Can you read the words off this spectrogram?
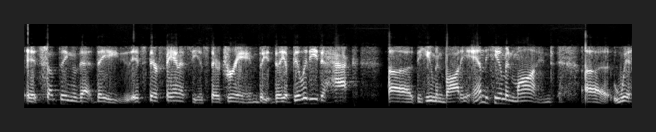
It's something that they, it's their fantasy, it's their dream. The, the ability to hack uh, the human body and the human mind uh, with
